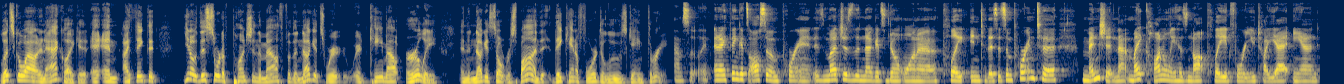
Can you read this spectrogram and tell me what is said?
Let's go out and act like it. And, and I think that you know this sort of punch in the mouth for the Nuggets, where, where it came out early, and the Nuggets don't respond. They can't afford to lose Game Three. Absolutely. And I think it's also important, as much as the Nuggets don't want to play into this, it's important to mention that Mike Conley has not played for Utah yet. And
